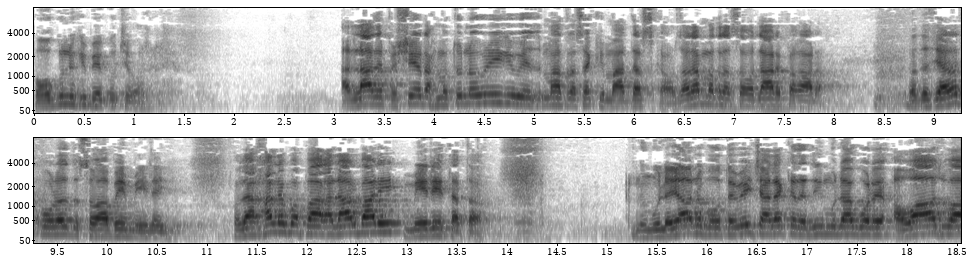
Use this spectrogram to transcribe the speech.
پوګونو کې به کوته ورغله الله دې په شی رحمتونه وریږي وې زما مدرسه کې ما درس کاو زړه مدرسه ولار په غاړه نو د زیارت په ورځ د ثوابې میلې خدا خلک په پاغه لار باندې میلې تته نو مولیانو به ته وی چاله کړه دې مولا ګوره आवाज وا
